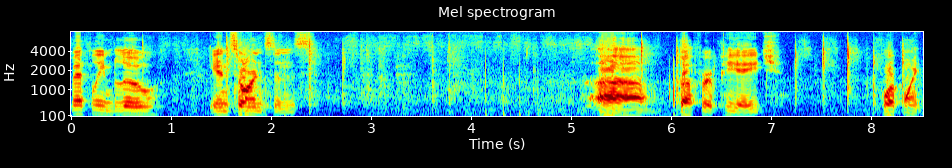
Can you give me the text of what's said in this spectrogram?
methylene blue in Sorensen's uh, buffer pH 4.6.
